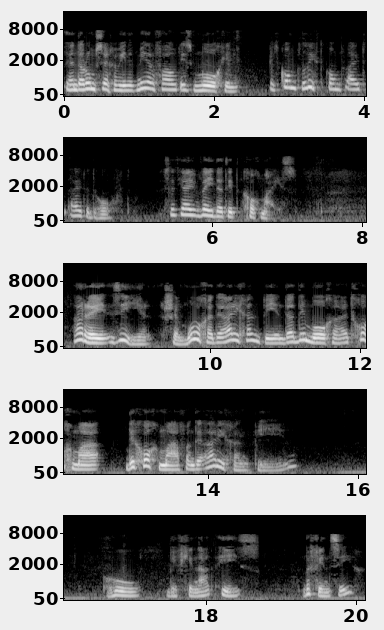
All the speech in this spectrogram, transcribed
en daarom zeggen we in het meervoud is mochin. Het komt, licht komt uit, uit het hoofd. Dus dat jij weet dat dit chogma is. Arei, zie hier, shemocha de arichanpin, dat de mocha, het chogma, de chogma van de arichanpin, hoe bevchinat is, bevindt zich,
